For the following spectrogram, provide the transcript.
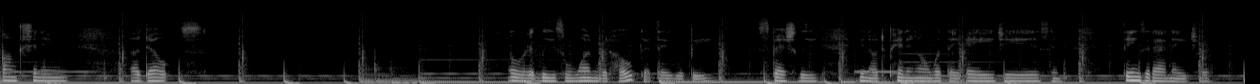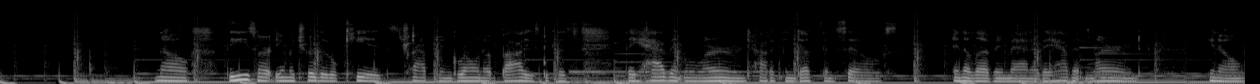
functioning adults. Or at least one would hope that they would be, especially, you know, depending on what their age is and things of that nature. Now, these are immature little kids trapped in grown up bodies because they haven't learned how to conduct themselves in a loving manner. They haven't learned, you know,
